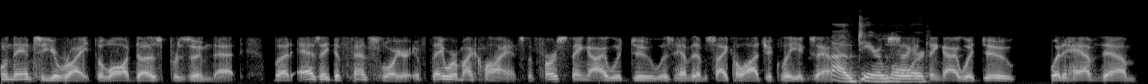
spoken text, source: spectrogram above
Well, Nancy, you're right. The law does presume that. But as a defense lawyer, if they were my clients, the first thing I would do was have them psychologically examined. Oh, dear Lord. the Lord. second thing I would do would have them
